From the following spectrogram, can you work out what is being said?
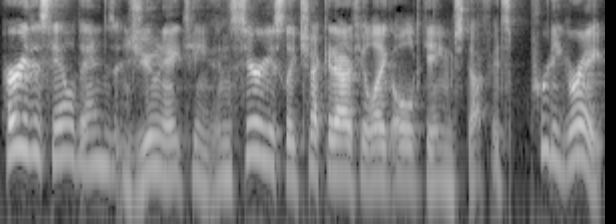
Hurry, the sale ends June 18th. And seriously, check it out if you like old game stuff. It's pretty great.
